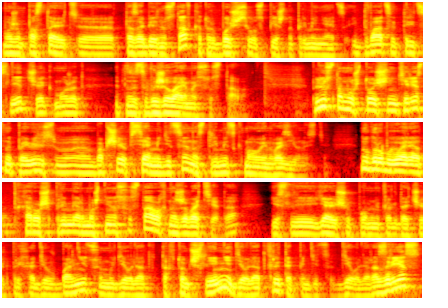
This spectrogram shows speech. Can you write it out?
можем поставить э, тазобедренный сустав, который больше всего успешно применяется, и 20-30 лет человек может, это называется выживаемость сустава. Плюс тому, что очень интересно, появились вообще вся медицина стремится к малой инвазивности. Ну, грубо говоря, хороший пример, может, не на суставах, на животе, да. Если я еще помню, когда человек приходил в больницу, ему делали, в том числе и мне, делали открытый аппендицит. Делали разрез,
